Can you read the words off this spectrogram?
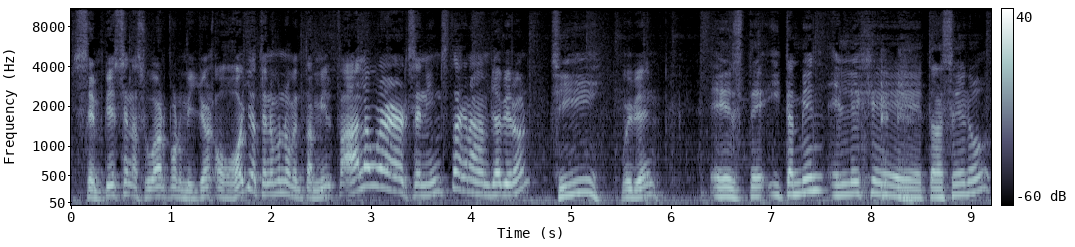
se empiecen a subir por millón? Oh, ya tenemos 90 mil followers en Instagram, ¿ya vieron? Sí, Muy bien. Este, y también el eje trasero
